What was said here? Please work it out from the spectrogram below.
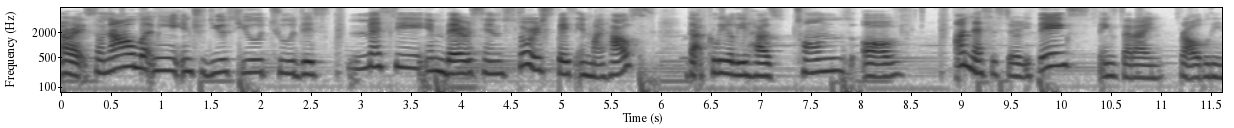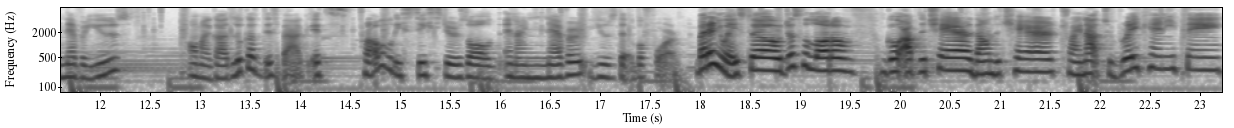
All right, so now let me introduce you to this messy, embarrassing storage space in my house that clearly has tons of unnecessary things, things that I probably never use, oh my god look at this bag. It's probably six years old and i never used it before. But anyway so just a lot of go up the chair down the chair try not to break anything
